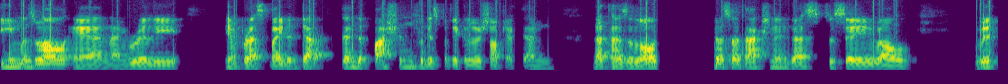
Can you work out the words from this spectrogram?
team as well, and I'm really impressed by the depth and the passion for this particular subject, and that has allowed us at Action Invest to say, well, with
